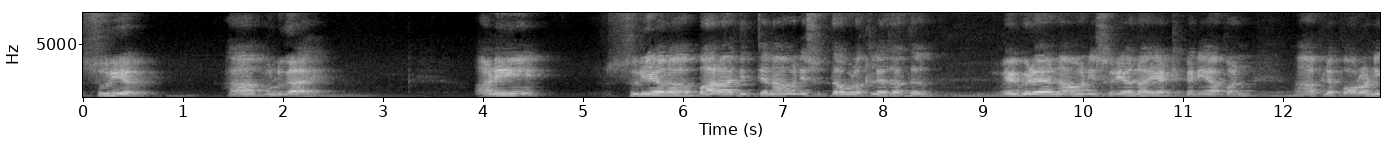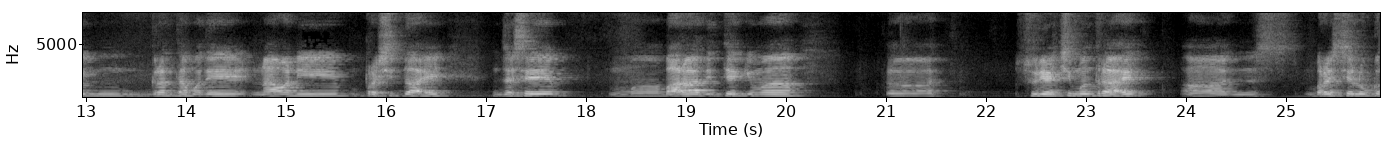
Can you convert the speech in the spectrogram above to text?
सूर्य हा मुलगा आहे. आणि सूर्याला बारादित्य नावाने सुद्धा ओळखलं जातं. वेगवेगळ्या नावाने सूर्याला या ठिकाणी आपण आपल्या पौराणिक ग्रंथामध्ये नावाने प्रसिद्ध आहे. जसे बारा बारादित्य किंवा सूर्याची मंत्र आहेत बरेचसे लोक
